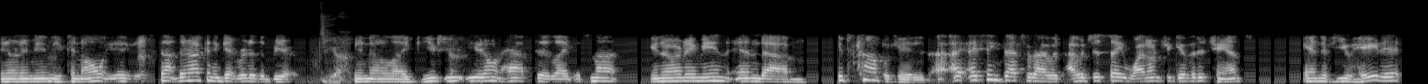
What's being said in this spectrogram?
You know what I mean? You can always. It's not, they're not going to get rid of the beer. Yeah. You know, like you, you you don't have to like. It's not. You know what I mean? And um, it's complicated. I, I think that's what I would. I would just say, why don't you give it a chance? And if you hate it,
